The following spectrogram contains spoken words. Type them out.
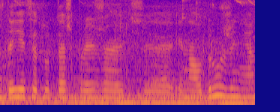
Здається, тут теж приїжджають е, і на одруження.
